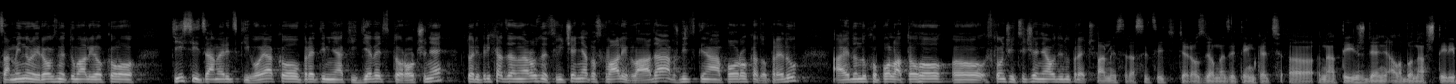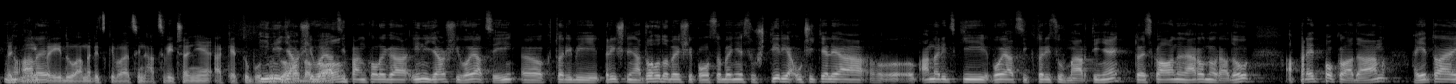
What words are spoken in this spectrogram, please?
za minulý rok sme tu mali okolo tisíc amerických vojakov, predtým nejakých 900 ročne, ktorí prichádzajú na rôzne cvičenia, to schváli vláda vždycky na pol roka dopredu a jednoducho podľa toho uh, skončí cvičenia a odídu preč. Pán minister, asi cítite rozdiel medzi tým, keď uh, na týždeň alebo na 4-5 no, dní prídu americkí vojaci na cvičenie a keď tu budú Iní dlhodobo... ďalší vojaci, pán kolega, iní ďalší vojaci, uh, ktorí by prišli na dlhodobejšie pôsobenie, sú štyria učitelia uh, americkí vojaci, ktorí sú v Martine, to je schválené Národnou radou a predpokladám, a je to aj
